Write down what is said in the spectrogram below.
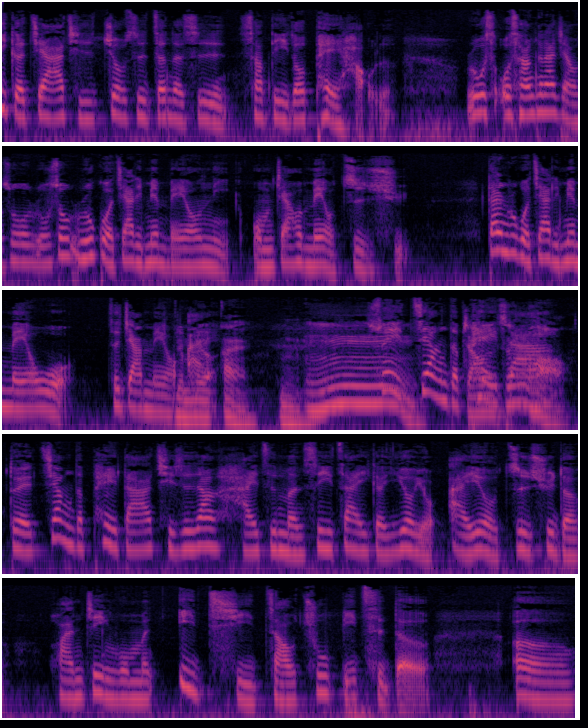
一个家其实就是真的是上帝都配好了。如果我常跟他讲说，如果说如果家里面没有你，我们家会没有秩序；但如果家里面没有我，这家没有爱。没有爱？嗯，嗯所以这样的配搭，对这样的配搭，其实让孩子们是在一个又有爱又有秩序的环境，我们一起找出彼此的呃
